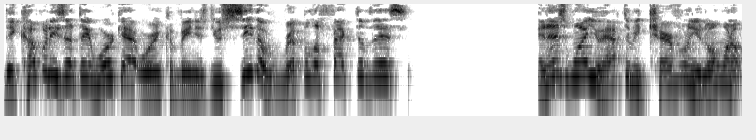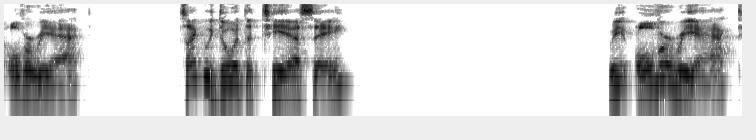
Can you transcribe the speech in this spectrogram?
The companies that they work at were inconvenienced. You see the ripple effect of this? And that's why you have to be careful and you don't want to overreact. It's like we do with the TSA. We overreact.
